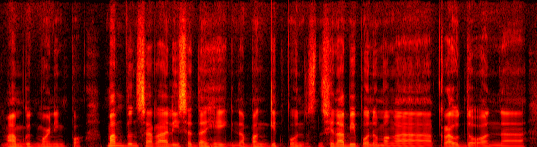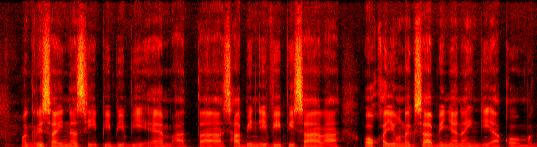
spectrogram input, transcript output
Ma'am, good morning po. Ma'am, dun sa rally sa Dahig, nabanggit po, sinabi po ng mga crowd doon na mag-resign na si PBBM at ah, sabi ni VP Sara, o kayong nagsabi niya na hindi ako, mag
